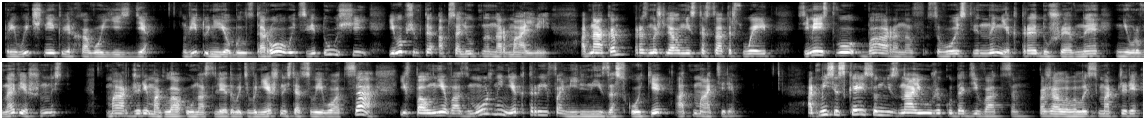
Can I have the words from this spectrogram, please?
привычные к верховой езде. Вид у нее был здоровый, цветущий и, в общем-то, абсолютно нормальный. Однако, размышлял мистер Саттерс Уэйт, семейству баронов свойственна некоторая душевная неуравновешенность. Марджери могла унаследовать внешность от своего отца и вполне возможны некоторые фамильные заскоки от матери. От миссис Кейсон не знаю уже, куда деваться», – пожаловалась Марджери.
